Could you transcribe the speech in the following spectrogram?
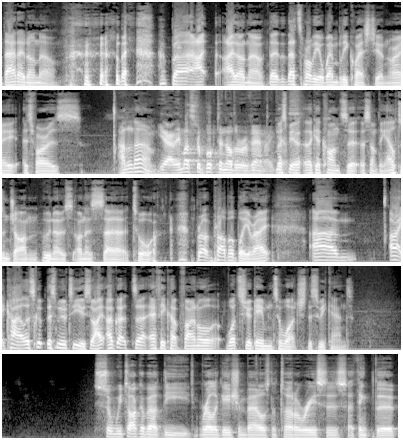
That I don't know, but I I don't know. That, that's probably a Wembley question, right? As far as I don't know. Yeah, they must have booked another event. I guess. Must be a, like a concert or something. Elton John, who knows, on his uh, tour, probably right. Um, all right, Kyle, let's go, let's move to you. So I, have got uh, FA Cup final. What's your game to watch this weekend? So we talk about the relegation battles and the title races. I think the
